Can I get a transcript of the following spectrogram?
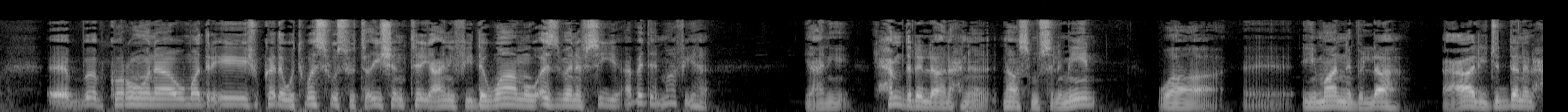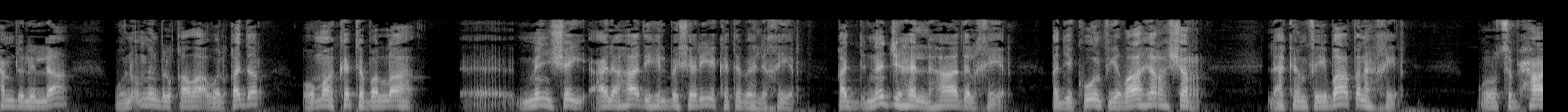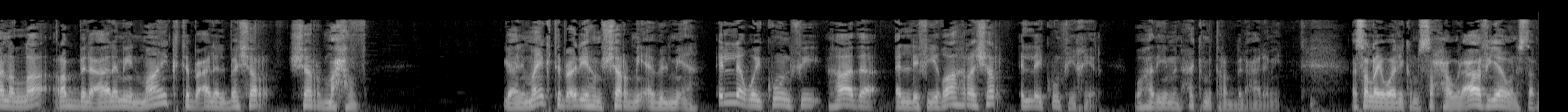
آه، بكورونا وما أدري إيش وكذا وتوسوس وتعيش أنت يعني في دوامة وأزمة نفسية. ابدا ما فيها. يعني الحمد لله نحن ناس مسلمين وايماننا بالله عالي جدا الحمد لله ونؤمن بالقضاء والقدر. وما كتب الله آه، من شيء على هذه البشرية كتبه لخير. قد نجهل هذا الخير. قد يكون في ظاهره شر لكن في باطنه خير. وسبحان الله رب العالمين ما يكتب على البشر شر محض. يعني ما يكتب عليهم شر مئة بالمئة إلا ويكون في هذا اللي في ظاهره شر إلا يكون في خير. وهذه من حكمة رب العالمين. أسأل الله يواليكم الصحة والعافية ونستقبل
